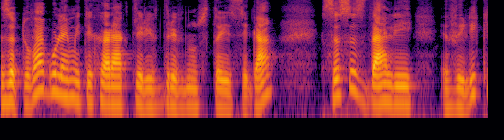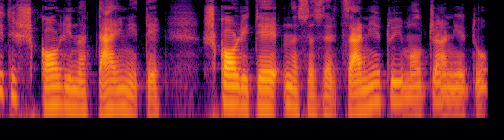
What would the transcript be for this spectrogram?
Затова големите характери в древността и сега са създали великите школи на тайните, школите на съзерцанието и мълчанието,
